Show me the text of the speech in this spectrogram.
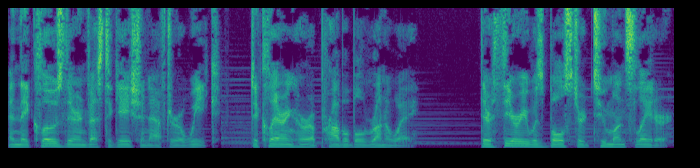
and they closed their investigation after a week, declaring her a probable runaway. Their theory was bolstered two months later,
